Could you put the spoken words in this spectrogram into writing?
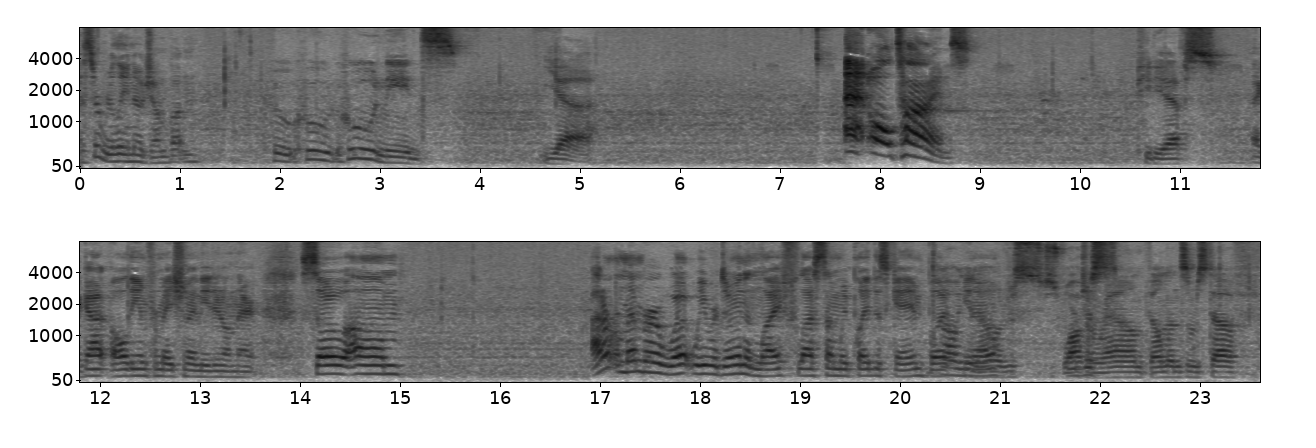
Is there really no jump button? Who who who needs? Yeah. All times. PDFs. I got all the information I needed on there. So, um, I don't remember what we were doing in life last time we played this game, but oh, you know, just just walking just- around, filming some stuff.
